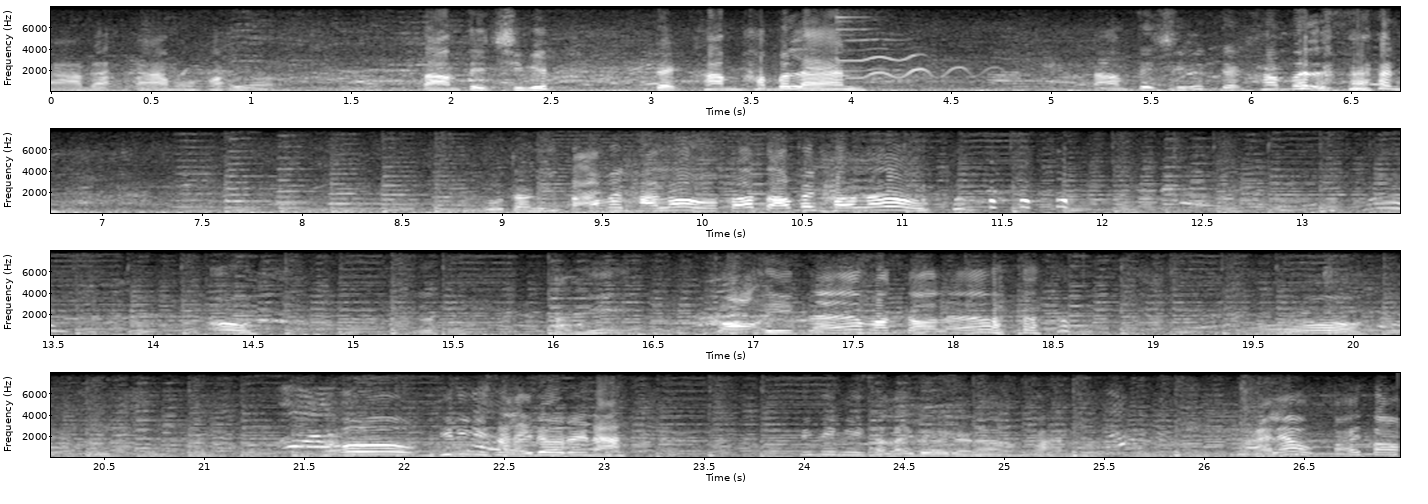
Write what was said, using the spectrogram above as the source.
ตามละตามของขวัญตามติดชีวิตเด็กทำฮับเบอร์แลนด์ ตามติดชีวิตเด็กฮัมเบอร์แลนด์ดูตอนนี้ตามไม่ทันแล้วป้าตามไม่ทันแล้ว โอ้ทางนี้เกาะอีกแล้วมาเกาะแล้ว โอ้โอ้ที่นี่มีสไลเดอร์ด้วยนะ ที่นี่มีสไลเดอร์ด้วยนะขวัญไปแล้วไปต่อ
